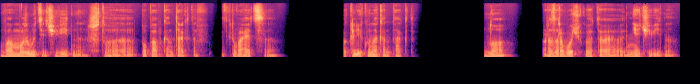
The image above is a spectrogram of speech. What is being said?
Вам может быть очевидно, что попап контактов открывается по клику на контакт. Но разработчику это не очевидно.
